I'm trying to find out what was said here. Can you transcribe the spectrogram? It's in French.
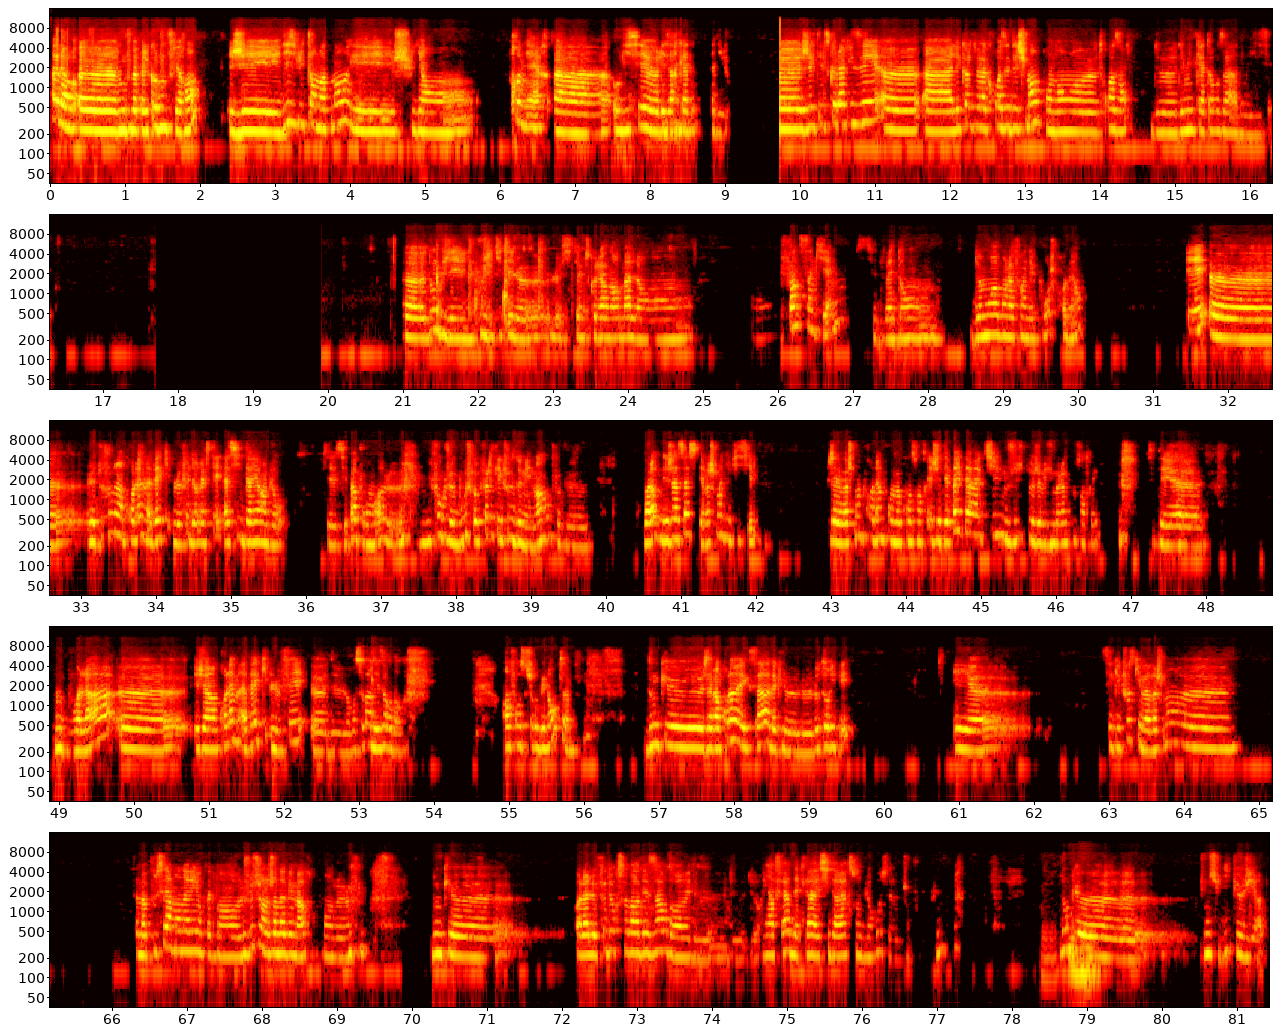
Alors, euh, je m'appelle Colombe Ferrand, j'ai 18 ans maintenant et je suis en première au lycée euh, Les Arcades à Dijon. Euh, j'ai été scolarisée à l'école de la Croisée des Chemins pendant trois ans, de 2014 à 2017. donc, j'ai quitté le, système scolaire normal en, fin de cinquième. Ça devait être deux mois avant la fin des cours, je crois bien. Et euh, j'ai toujours eu un problème avec le fait de rester assis derrière un bureau. C'est pas pour moi. il faut que je bouge, il faut que je fasse quelque chose de mes mains. Voilà, déjà ça, c'était vachement difficile. J'avais vachement de problèmes pour me concentrer. J'étais pas hyper active, juste j'avais du mal à me concentrer. c'était. Euh, donc voilà. Euh, j'ai un problème avec le fait de recevoir des ordres. Enfance turbulente. Donc euh, j'avais un problème avec ça, avec l'autorité. Et euh, c'est quelque chose qui m'a vachement. Euh, ça m'a poussé à m'en aller en fait. juste j'en avais marre. Donc voilà, le fait de recevoir des ordres et de, rien faire, d'être là assis derrière son bureau, j'en pouvais plus. Donc je me suis dit que j'irais.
